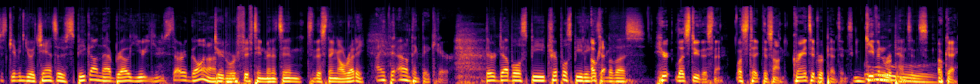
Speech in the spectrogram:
Just giving you a chance to speak on that, bro. You you started going on dude, it. we're 15 minutes into this thing already. I th- I don't think they care. They're double speed, triple speeding. Okay. Some of us Here, let's do this then. Let's take this on. Granted repentance, given Ooh. repentance. Okay.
